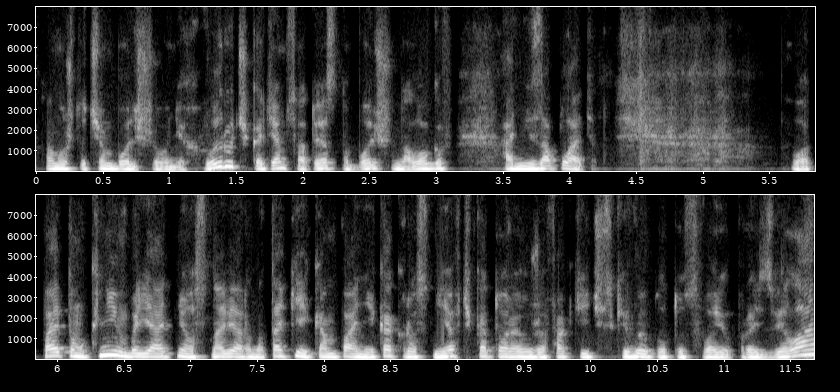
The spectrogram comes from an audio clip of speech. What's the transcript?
потому что чем больше у них выручка, тем, соответственно, больше больше налогов они заплатят. Вот, поэтому к ним бы я отнес, наверное, такие компании, как Роснефть, которая уже фактически выплату свою произвела.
